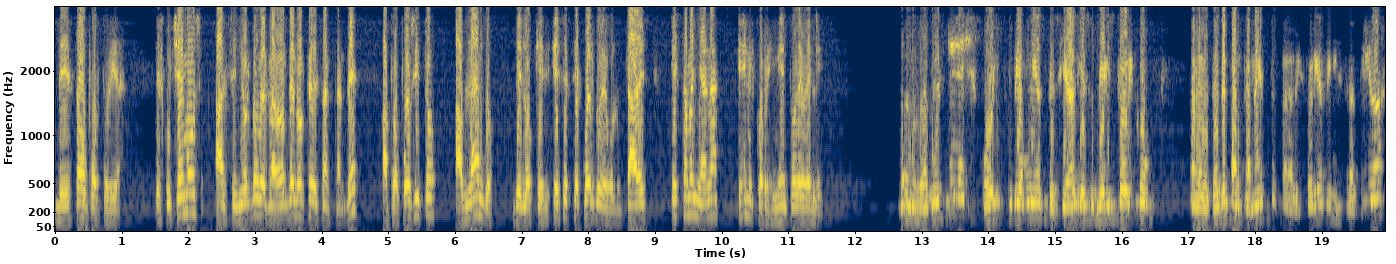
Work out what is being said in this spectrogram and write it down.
de esta oportunidad. Escuchemos al señor gobernador del norte de Santander a propósito, hablando de lo que es este acuerdo de voluntades esta mañana en el corregimiento de Berlín. Bueno, realmente hoy es un día muy especial y es un día histórico para los dos departamentos, para la historia administrativa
